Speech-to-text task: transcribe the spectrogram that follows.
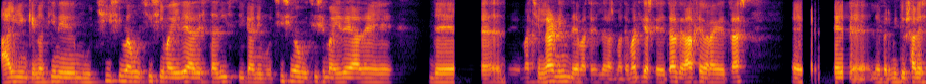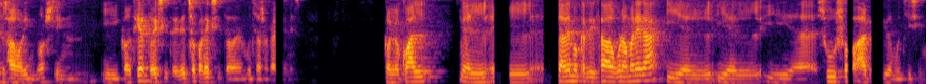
a alguien que no tiene muchísima, muchísima idea de estadística ni muchísima, muchísima idea de, de, Machine Learning, de, las matemáticas que hay detrás, de la álgebra que hay detrás, eh, le permite usar estos algoritmos y con cierto éxito, y de hecho con éxito en muchas ocasiones. Con lo cual, el, se ha democratizado de alguna manera y, el, y, el, y eh, su uso ha crecido muchísimo.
